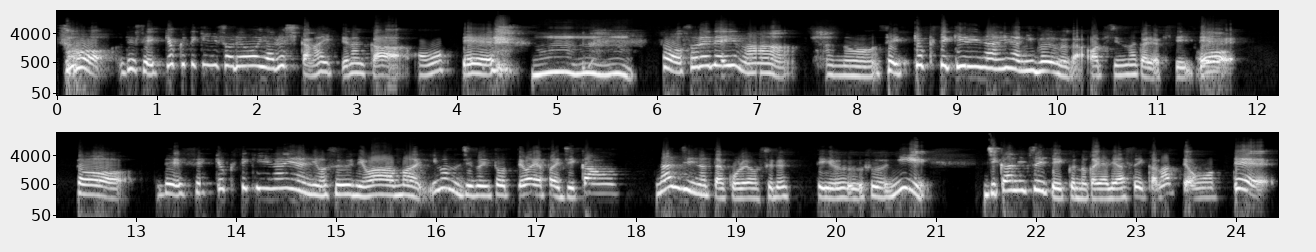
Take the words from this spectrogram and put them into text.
そう。で、積極的にそれをやるしかないってなんか思って、うんうんうん。そう、それで今、あの、積極的に何々ブームが私の中では来ていて、そう。で、積極的に何々をするには、まあ、今の自分にとっては、やっぱり時間を、何時になったらこれをするっていう風に、時間についていくのがやりやすいかなって思って、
